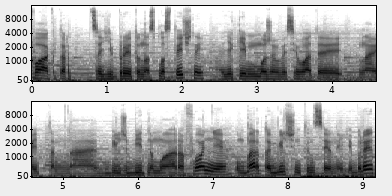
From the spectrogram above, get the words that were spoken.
Фактор це гібрид у нас пластичний, який ми можемо висівати навіть там на більш бідному агрофоні. Умберто більш інтенсивний гібрид,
